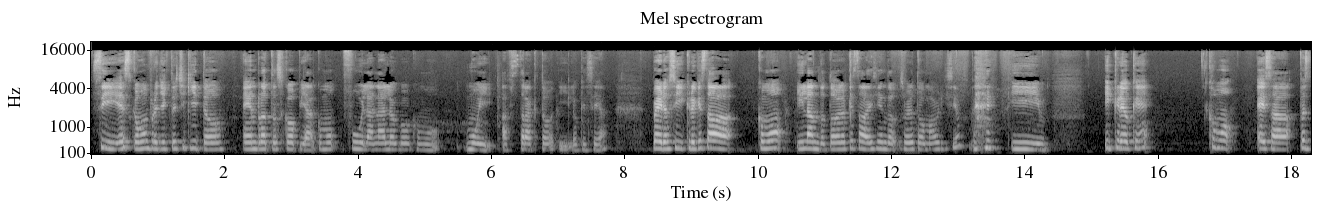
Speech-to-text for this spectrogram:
Sí, es como un proyecto chiquito en rotoscopia, como full análogo, como muy abstracto y lo que sea. Pero sí, creo que estaba como hilando todo lo que estaba diciendo, sobre todo Mauricio. y, y creo que como esa, pues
